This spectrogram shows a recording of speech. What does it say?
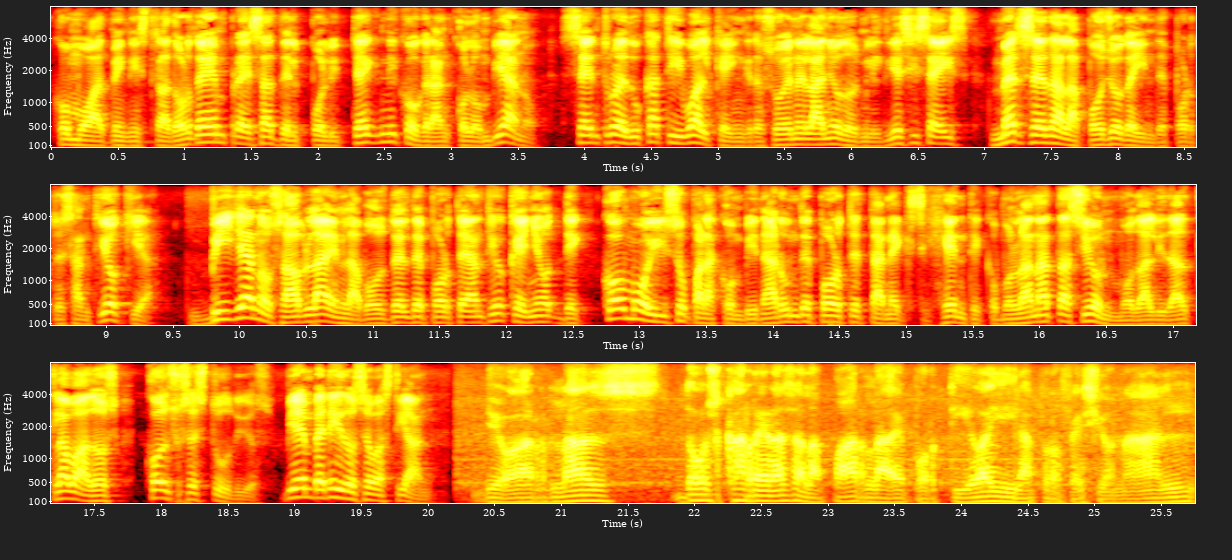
como administrador de empresas del Politécnico Gran Colombiano, centro educativo al que ingresó en el año 2016, merced al apoyo de Indeportes Antioquia. Villa nos habla en la voz del deporte antioqueño de cómo hizo para combinar un deporte tan exigente como la natación, modalidad clavados, con sus estudios. Bienvenido, Sebastián. Llevar las dos carreras a la par, la deportiva y la profesional,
